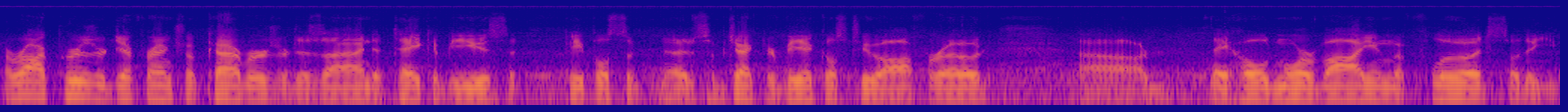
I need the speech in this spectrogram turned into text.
Rock Cruiser differential covers are designed to take abuse that people sub, uh, subject their vehicles to off-road. Uh, they hold more volume of fluid so you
